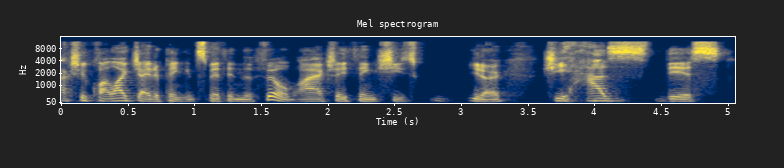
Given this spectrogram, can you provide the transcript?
actually quite like Jada Pinkett Smith in the film. I actually think she's, you know, she has this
